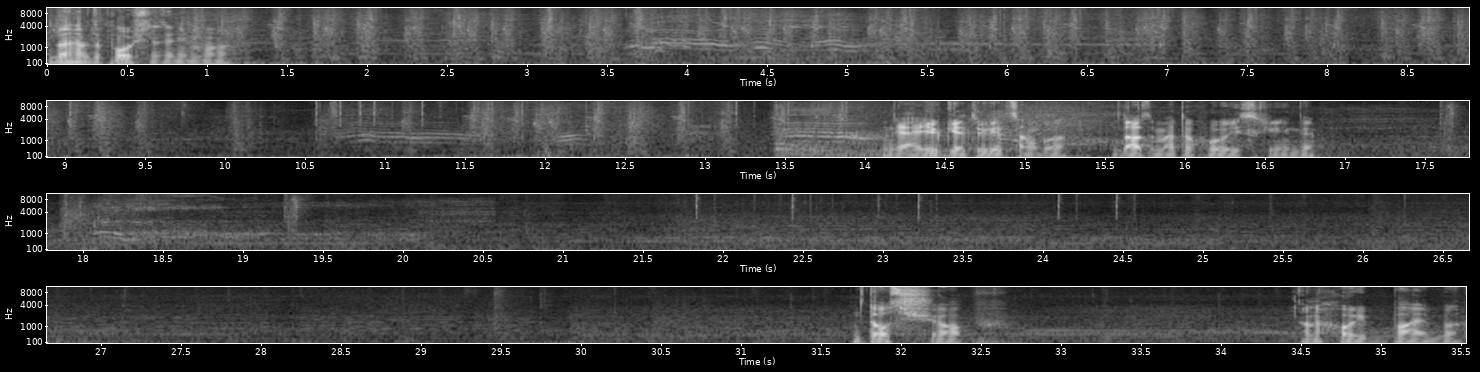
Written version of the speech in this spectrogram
I don't have the potions anymore. Yeah, you get you get some gold. Doesn't matter who is killing them. DOS shop. Unholy Bible.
